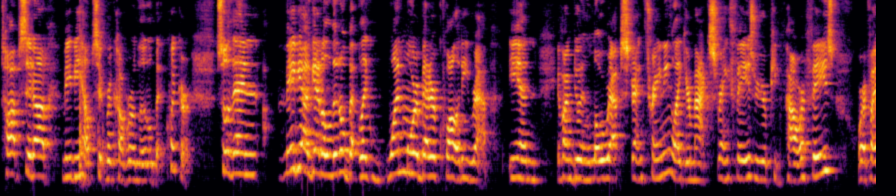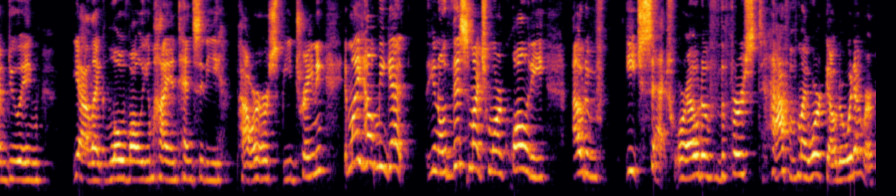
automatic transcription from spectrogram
tops it up, maybe helps it recover a little bit quicker. So then maybe I get a little bit, like one more better quality rep in if I'm doing low rep strength training, like your max strength phase or your peak power phase, or if I'm doing, yeah, like low volume, high intensity power or speed training, it might help me get, you know, this much more quality out of each set or out of the first half of my workout or whatever,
